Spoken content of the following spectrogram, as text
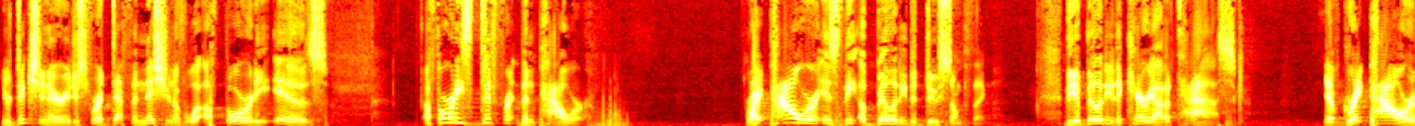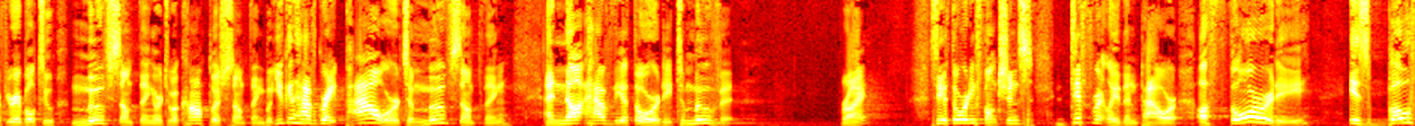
your dictionary just for a definition of what authority is, authority is different than power. Right? Power is the ability to do something, the ability to carry out a task. You have great power if you're able to move something or to accomplish something, but you can have great power to move something and not have the authority to move it. Right? See, authority functions differently than power. Authority is both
